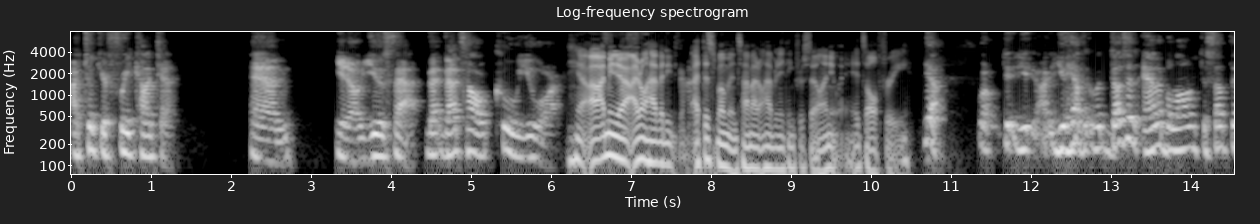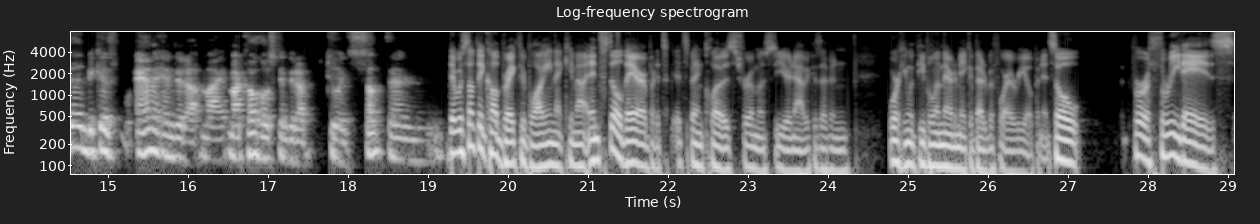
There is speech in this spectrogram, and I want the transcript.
I took your free content and you know use that. That that's how cool you are. Yeah, I mean, I don't have any at this moment in time. I don't have anything for sale anyway. It's all free. Yeah. Well, you, uh, you have doesn't Anna belong to something? Because Anna ended up my my co-host ended up doing something. There was something called Breakthrough Blogging that came out, and it's still there, but it's it's been closed for almost a year now because I've been working with people in there to make it better before I reopen it. So for three days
